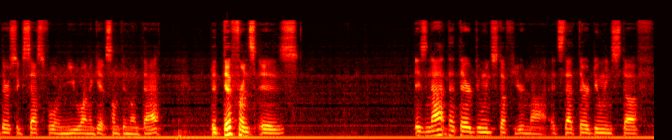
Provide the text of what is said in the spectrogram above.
they're successful and you want to get something like that. The difference is is not that they're doing stuff you're not. It's that they're doing stuff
